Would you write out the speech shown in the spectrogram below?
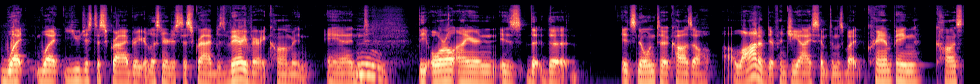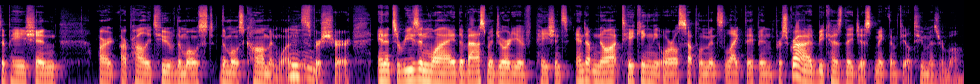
what what you just described or your listener just described is very very common, and hmm. the oral iron is the the it's known to cause a, a lot of different GI symptoms, but cramping, constipation are, are probably two of the most the most common ones mm-hmm. for sure. And it's a reason why the vast majority of patients end up not taking the oral supplements like they've been prescribed because they just make them feel too miserable.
